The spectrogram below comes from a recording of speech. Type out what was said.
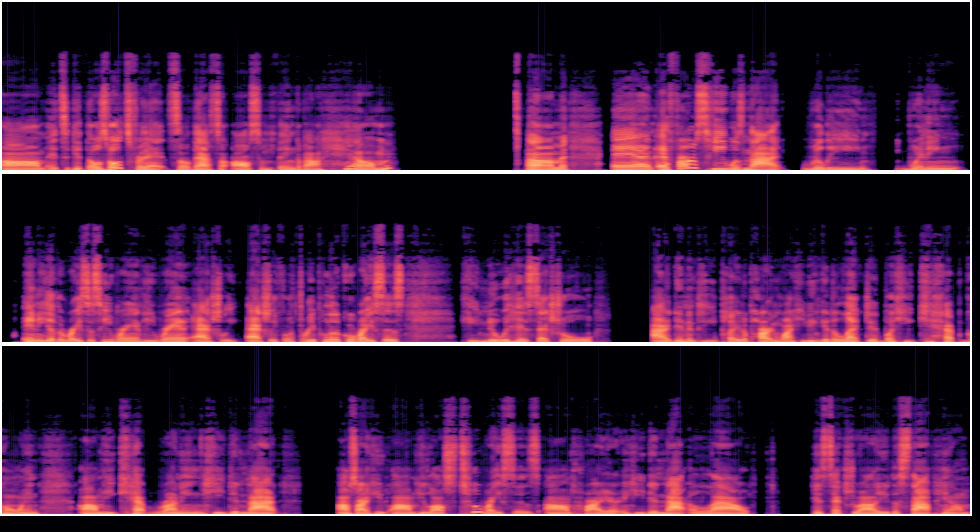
um, and to get those votes for that. So that's an awesome thing about him. Um, and at first he was not really winning any of the races he ran. He ran actually actually for three political races. He knew his sexual identity played a part in why he didn't get elected, but he kept going. Um, he kept running. He did not. I'm sorry. He um he lost two races um prior, and he did not allow his sexuality to stop him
